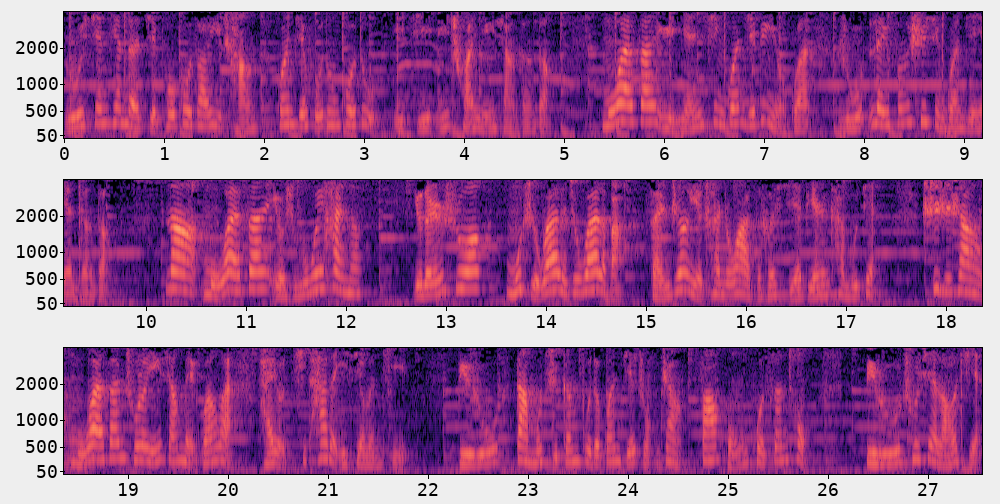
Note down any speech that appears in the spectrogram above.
如先天的解剖构造异常、关节活动过度以及遗传影响等等。拇外翻与炎性关节病有关，如类风湿性关节炎等等。那拇外翻有什么危害呢？有的人说，拇指歪了就歪了吧，反正也穿着袜子和鞋，别人看不见。事实上，拇外翻除了影响美观外，还有其他的一些问题，比如大拇指根部的关节肿胀、发红或酸痛。比如出现老茧，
